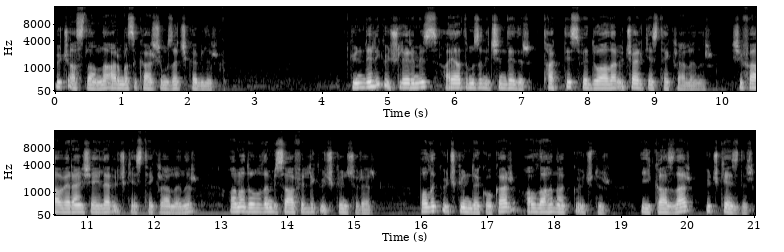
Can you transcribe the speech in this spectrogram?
üç aslanla arması karşımıza çıkabilir. Gündelik üçlerimiz hayatımızın içindedir. Takdis ve dualar üçer kez tekrarlanır. Şifa veren şeyler üç kez tekrarlanır. Anadolu'da misafirlik üç gün sürer. Balık üç günde kokar, Allah'ın hakkı üçtür. İkazlar üç kezdir.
